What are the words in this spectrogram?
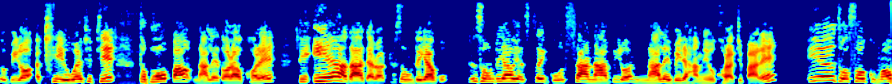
ဆိုပြီးတော့အဖြေဝဲဖြစ်ဖြစ်သဘောပေါက်နားလဲတော့တော့ခေါ်တယ် ဒီ EA ဟာသားကြတော့တစုံတစ်ယောက်ကိုတစုံတစ်ယောက်ရဲ့စိတ်ကိုစာနာပြီးတော့နားလည်ပေးတဲ့ဟာမျိုးခေါ်တာဖြစ်ပါတယ်။အေးဂျိုဆိုကူမော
